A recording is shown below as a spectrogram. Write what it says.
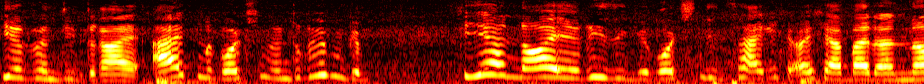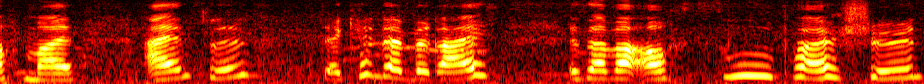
hier sind die drei alten Rutschen. Und drüben gibt es vier neue riesige Rutschen. Die zeige ich euch aber dann nochmal einzeln. Der Kinderbereich ist aber auch super schön.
